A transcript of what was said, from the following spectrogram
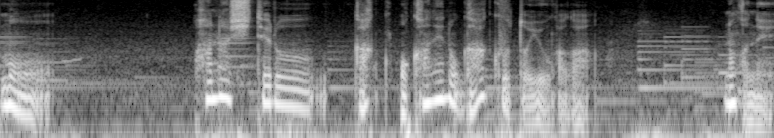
もう話してる額お金の額というかがなんかね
